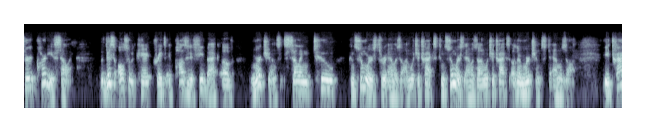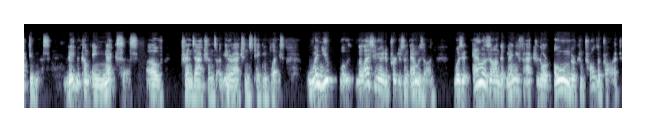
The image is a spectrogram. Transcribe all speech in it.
third parties selling. This also creates a positive feedback of merchants selling to consumers through Amazon, which attracts consumers to Amazon, which attracts other merchants to Amazon. The attractiveness, they become a nexus of transactions, of interactions taking place. When you, well, the last time you made a purchase on Amazon, was it Amazon that manufactured or owned or controlled the product,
